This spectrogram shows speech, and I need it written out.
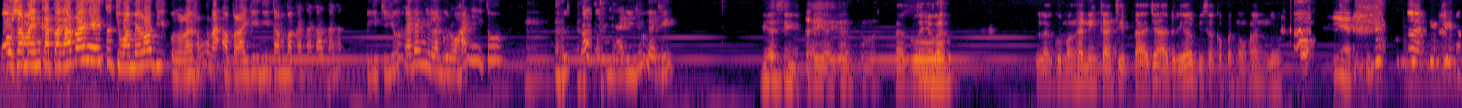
nggak usah main kata-katanya itu cuma melodi. Langsung kena apalagi ditambah kata-kata kan? Begitu juga kadang di lagu rohani itu terjadi juga sih Iya sih, iya iya. betul. lagu Setuju Bang. lagu mengheningkan cipta aja Adriel bisa kepenuhan loh iya dengan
